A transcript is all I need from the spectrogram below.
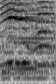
Yeah.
